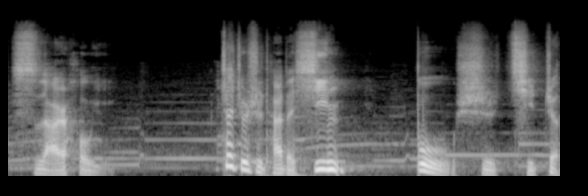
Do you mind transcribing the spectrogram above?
死而后已。这就是他的心不失其正。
